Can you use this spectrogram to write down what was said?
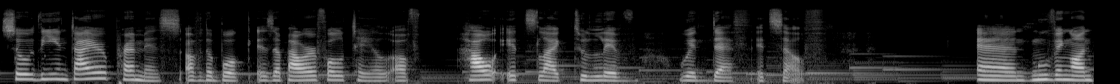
So, the entire premise of the book is a powerful tale of how it's like to live with death itself. And moving on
